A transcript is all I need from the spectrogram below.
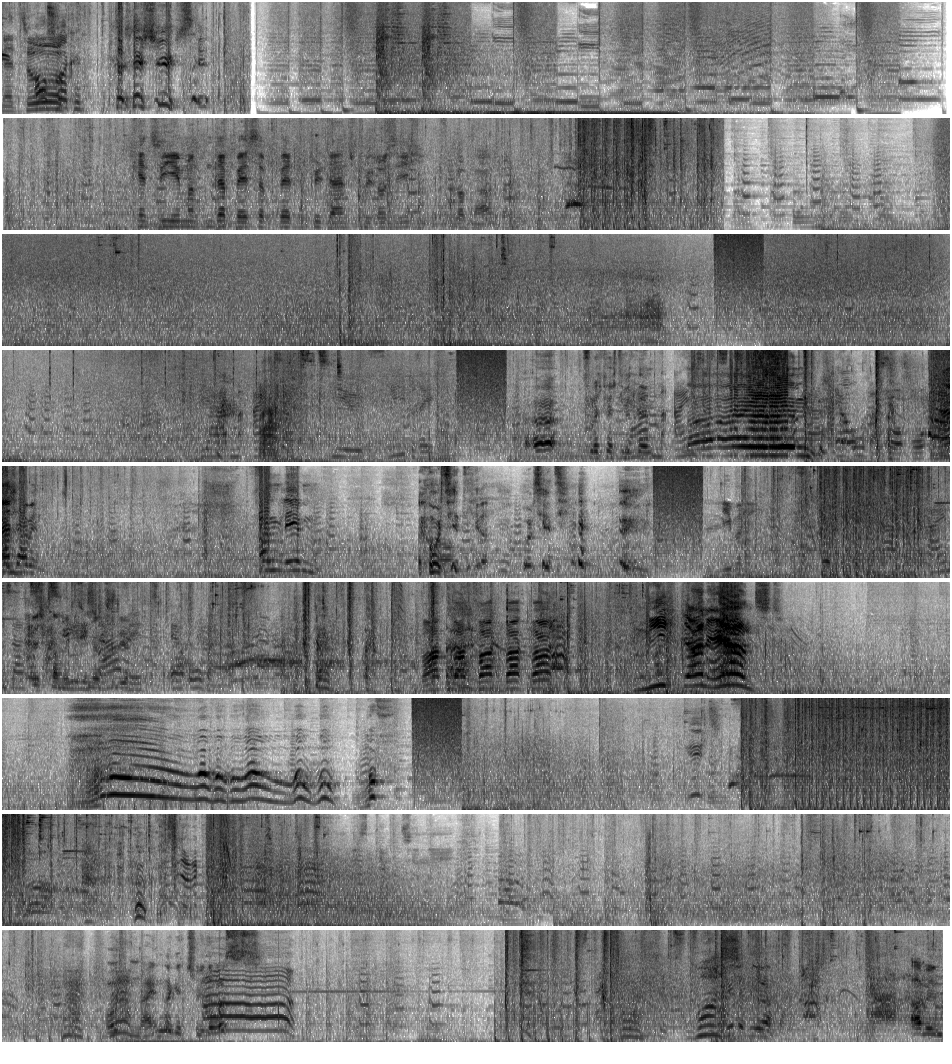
nicht zu. Ausrücken. Der Schüsse. Kennst du jemanden, der besser Battlefield 1 spielt als ich? Ich glaub haben Einsatzziel Friedrich. Äh, vielleicht kann ich die Wir mitnehmen. Nein! Erobert. Oh, oh, Ah, ich hab ihn. Fang Leben! Hol sie dir! Hol sie dir! Lieber nicht. Wir haben Ich kann nichts Einsatzziel mehr zu dir. Erobert. Fuck, fuck, fuck, fuck, fuck! Nicht dein Ernst! Oh nein, da geht schon wieder was. Was? Arvin,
